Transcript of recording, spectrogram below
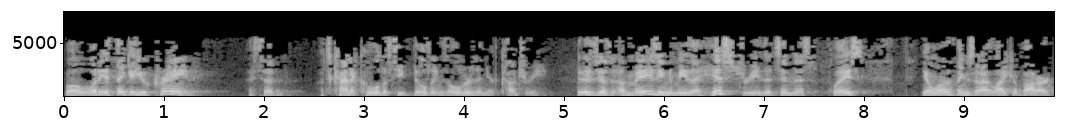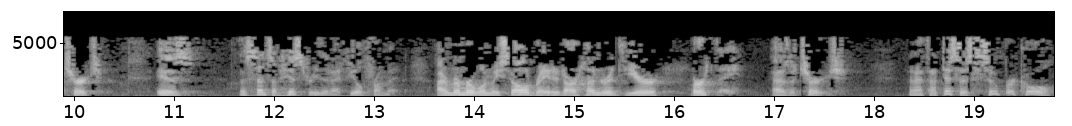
well, what do you think of Ukraine?" I said, "It's kind of cool to see buildings older than your country." It's just amazing to me the history that's in this place. You know, one of the things that I like about our church is the sense of history that I feel from it. I remember when we celebrated our 100th year birthday as a church. And I thought, this is super cool.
